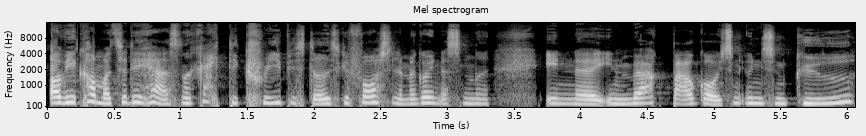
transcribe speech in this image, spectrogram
og vi kommer til det her sådan rigtig creepy sted. I skal forestille at man går ind i sådan øh, en, en, en mørk baggård, i sådan, i sådan en gyde,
